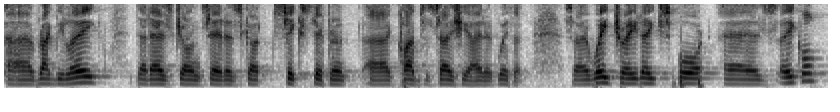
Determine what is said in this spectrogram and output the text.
uh, rugby league that, as John said, has got six different uh, clubs associated with it. So we treat each sport as equal,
